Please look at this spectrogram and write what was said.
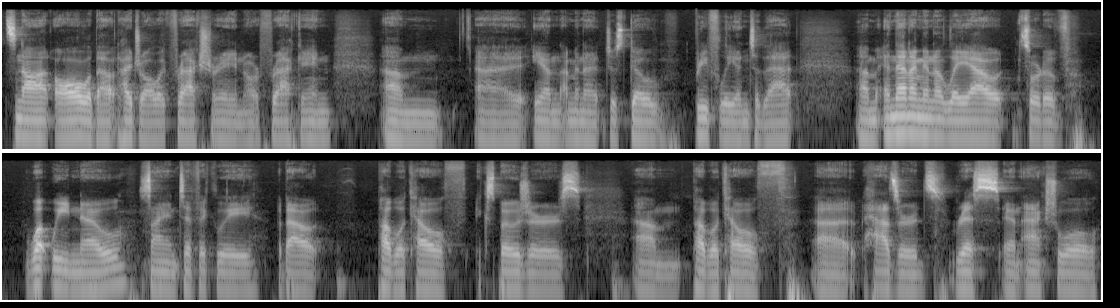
it's not all about hydraulic fracturing or fracking. Um, uh, and I'm going to just go briefly into that. Um, and then I'm going to lay out sort of what we know scientifically about public health exposures, um, public health uh, hazards, risks, and actual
